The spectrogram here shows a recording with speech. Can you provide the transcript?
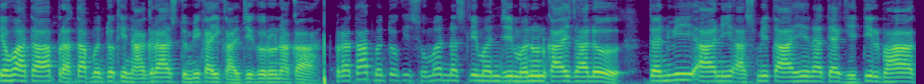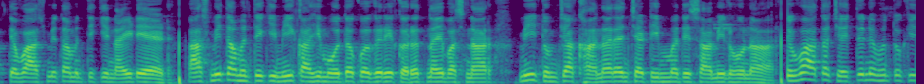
तेव्हा आता प्रताप म्हणतो की नागराज तुम्ही काही काळजी करू नका. प्रताप म्हणतो की सुमन नसली म्हणजे म्हणून काय झालं? तन्वी आणि अस्मिता आहे ना त्या घेतील भाग. तेव्हा अस्मिता म्हणते की नाही डॅड अस्मिता म्हणते की मी काही मोदक वगैरे करत नाही बसणार. मी तुमच्या खाणाऱ्यांच्या टीममध्ये सामील होणार. तेव्हा आता चैतन्य म्हणतो की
